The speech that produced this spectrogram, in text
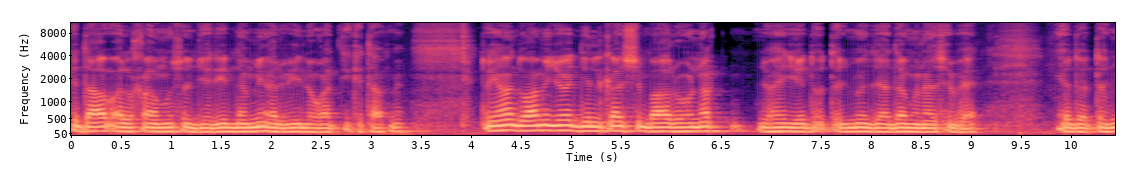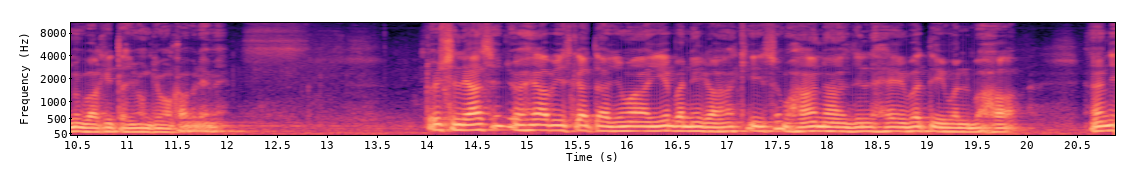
کتاب القام الجدید نام عربی لغات کی کتاب میں۔ تو یہاں دعا میں جو ہے دلکش بارونق جو ہے، یہ دو تجمہ زیادہ مناسب ہے۔ یہ دو تجمہ باقی تجموں کے مقابلے میں۔ تو اس لحاظ سے جو ہے، اب اس کا ترجمہ یہ بنے گا کہ سبحانہ ذلحبت والبہا یعنی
